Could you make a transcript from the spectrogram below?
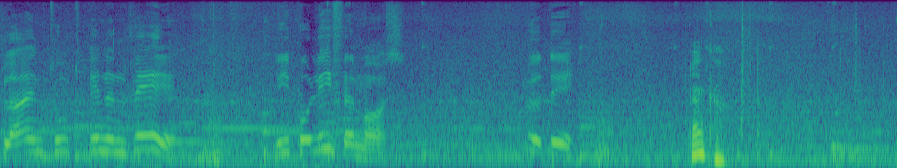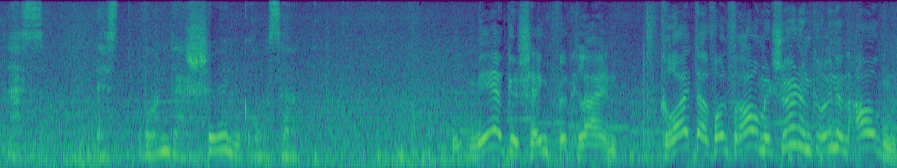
Klein tut innen weh. Wie Polyphemos. Für dich. Danke. Das ist wunderschön, Großer. Mehr Geschenk für Klein. Kräuter von Frau mit schönen grünen Augen.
